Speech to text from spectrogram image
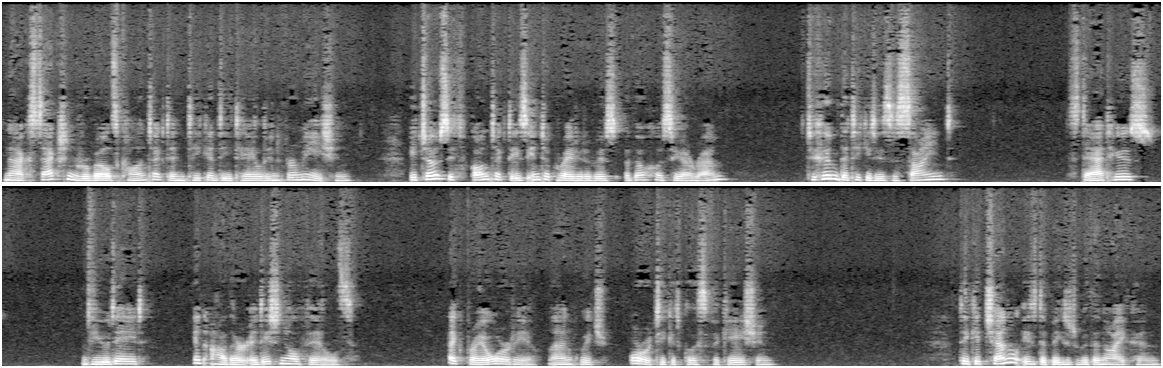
Next section reveals contact and ticket detailed information. It shows if contact is integrated with Zoho CRM, to whom the ticket is assigned, status, due date, and other additional fields, like priority, language, or ticket classification. Ticket channel is depicted with an icon.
